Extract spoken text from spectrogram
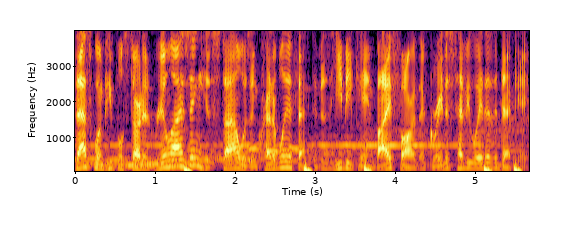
That's when people started realizing his style was incredibly effective as he became by far the greatest heavyweight of the decade.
